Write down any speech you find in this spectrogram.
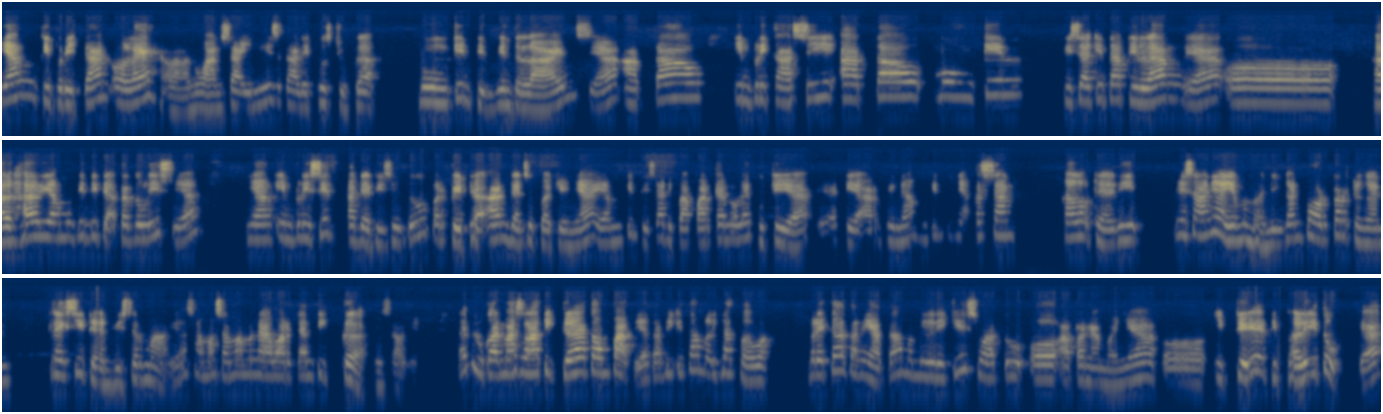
yang diberikan oleh uh, nuansa ini sekaligus juga mungkin between the lines ya atau implikasi atau mungkin bisa kita bilang ya oh, hal-hal yang mungkin tidak tertulis ya yang implisit ada di situ perbedaan dan sebagainya yang mungkin bisa dipaparkan oleh Budi ya ya Dia Arvina mungkin punya kesan kalau dari misalnya ya membandingkan Porter dengan Tracy dan Wisserma ya sama-sama menawarkan tiga misalnya tapi bukan masalah tiga atau empat ya tapi kita melihat bahwa mereka ternyata memiliki suatu oh, apa namanya oh, ide di balik itu ya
